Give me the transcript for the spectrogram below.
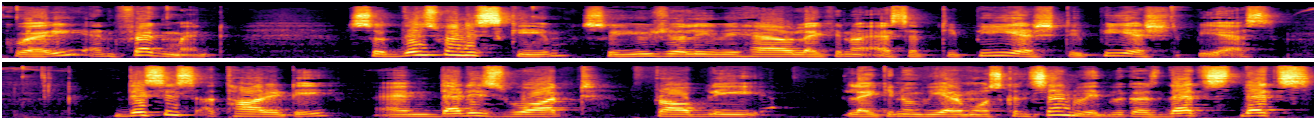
query and fragment. So this one is scheme. So usually we have like you know SFTP HTTP HTTPS this is authority and that is what probably like you know we are most concerned with because that's that's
